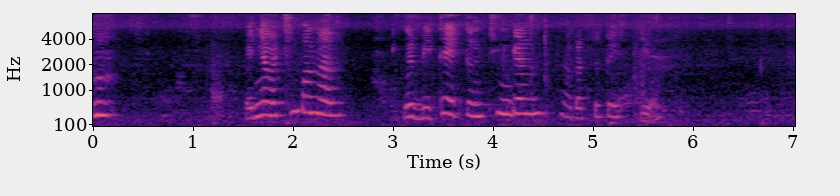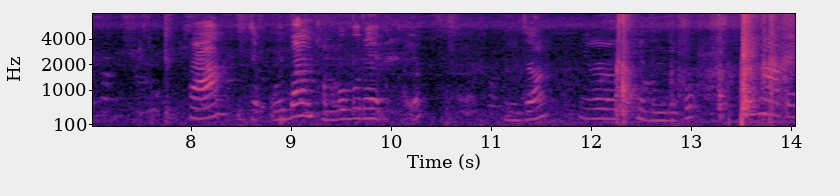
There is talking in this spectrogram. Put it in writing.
왜냐면 튕겨나 그 밑에 있던 튕겨나갈 수도 있지요. 자, 이제 올바른 방법으로 해볼까요? 먼저 이렇게 늘리고 이상하게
